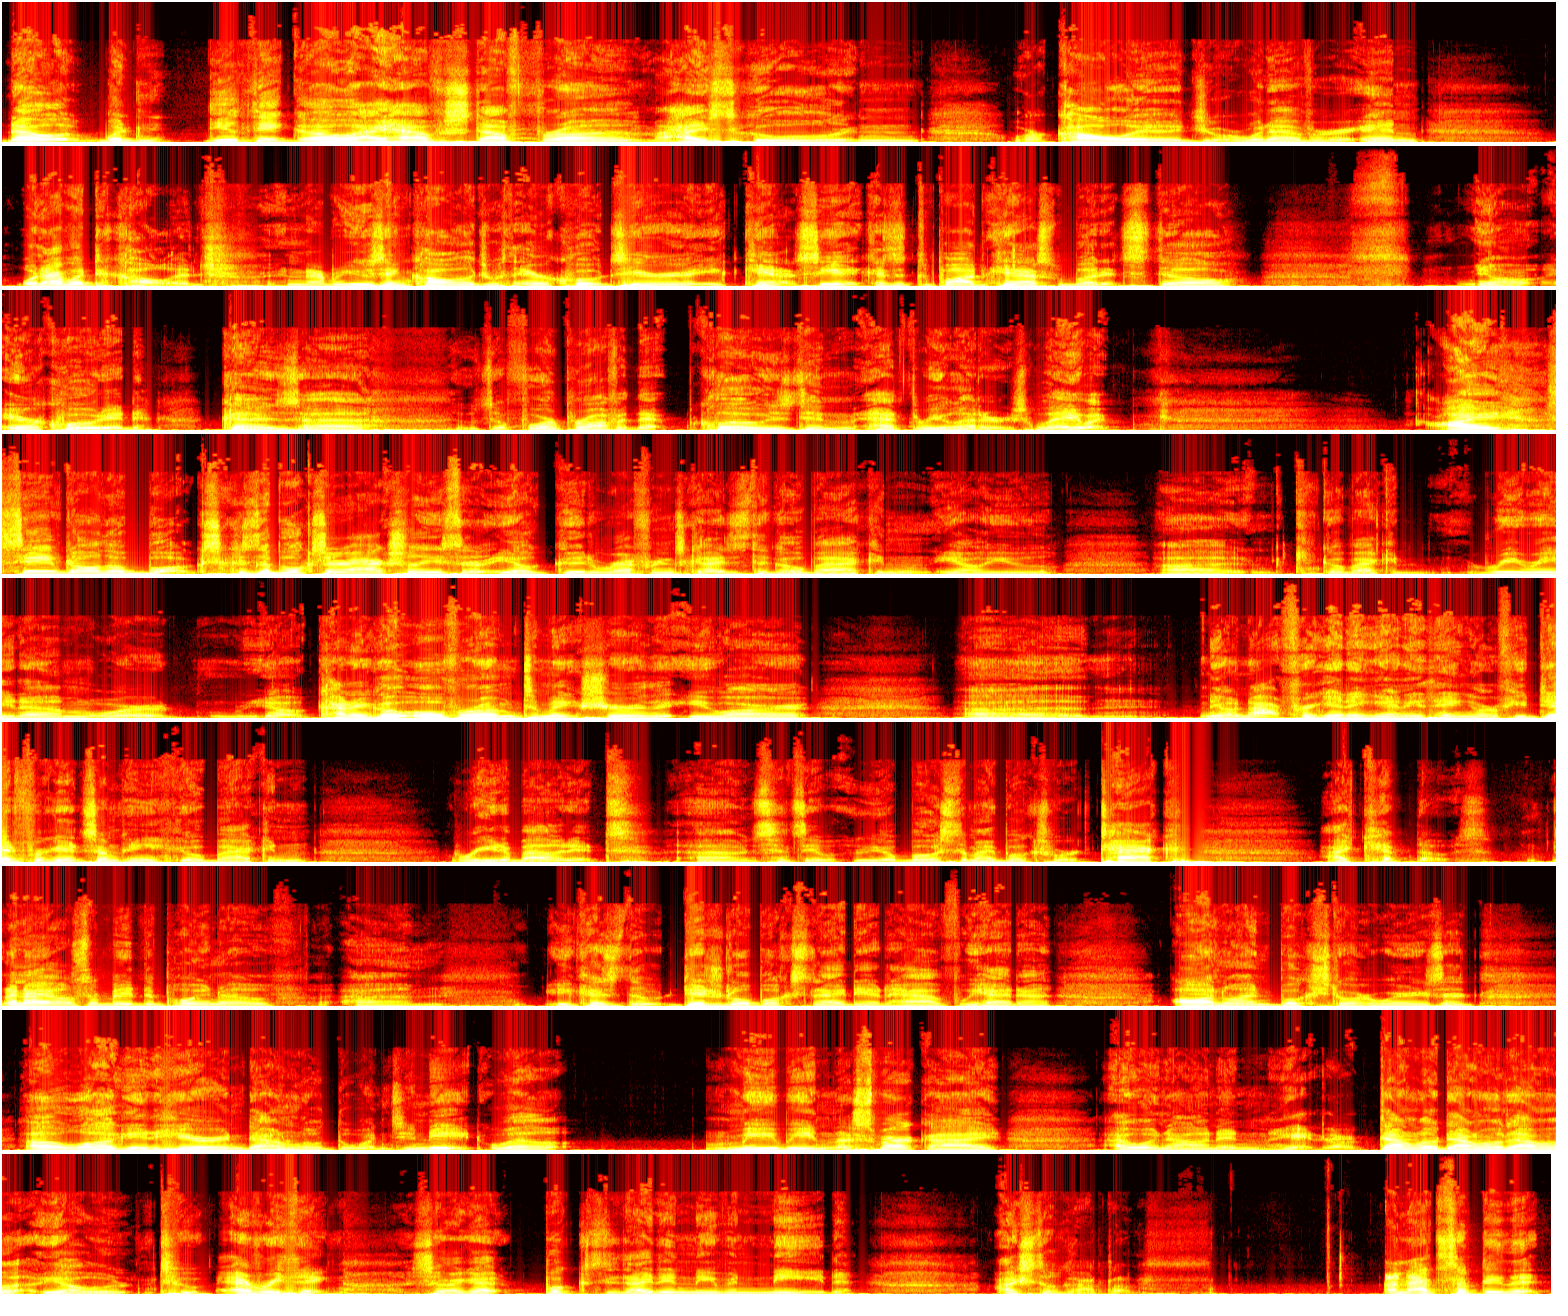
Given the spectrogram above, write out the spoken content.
Now, wouldn't do you think, oh, I have stuff from high school and or college or whatever? And when I went to college, and I'm using college with air quotes here, you can't see it because it's a podcast, but it's still, you know, air quoted because uh, it was a for profit that closed and had three letters. Well, anyway. I saved all the books because the books are actually so you know good reference guides to go back and you know you uh, can go back and reread them or you know kind of go over them to make sure that you are uh, you know not forgetting anything or if you did forget something you can go back and read about it. Uh, since it, you know, most of my books were tech i kept those. And i also made the point of um, because the digital books that i did have we had a online bookstore where it said oh log in here and download the ones you need. Well me being the smart guy, I went on and hit download, download, download, you know, to everything. So I got books that I didn't even need. I still got them. And that's something that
